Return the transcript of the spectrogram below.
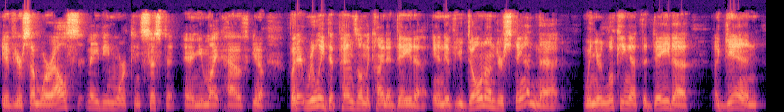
If you're somewhere else, it may be more consistent and you might have, you know, but it really depends on the kind of data. And if you don't understand that, when you're looking at the data, again,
